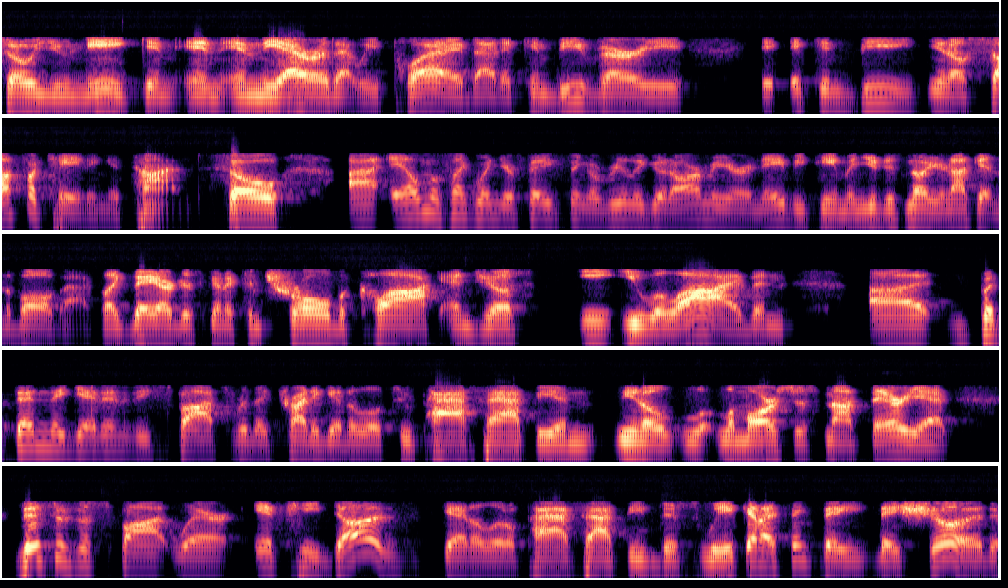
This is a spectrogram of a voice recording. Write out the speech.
so unique in in, in the era that we play that it can be very it, it can be you know suffocating at times. So uh, almost like when you're facing a really good Army or a Navy team and you just know you're not getting the ball back. Like they are just going to control the clock and just eat you alive. And uh, but then they get into these spots where they try to get a little too pass happy, and you know L- Lamar's just not there yet. This is a spot where if he does get a little pass happy this week, and I think they they should,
